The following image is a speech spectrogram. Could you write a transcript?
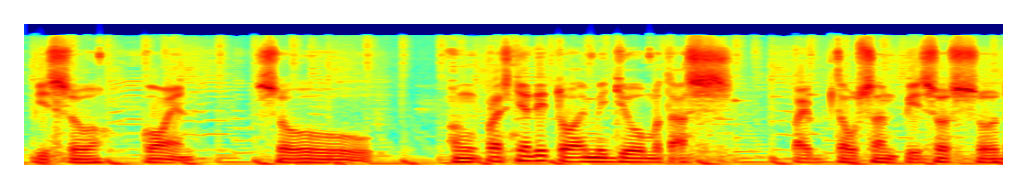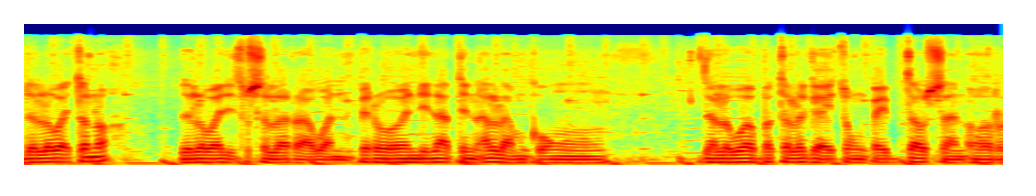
piso coin. So, ang price niya dito ay medyo mataas 5,000 pesos. So, dalawa ito no? Dalawa dito sa larawan. Pero hindi natin alam kung dalawa ba talaga itong 5,000 or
